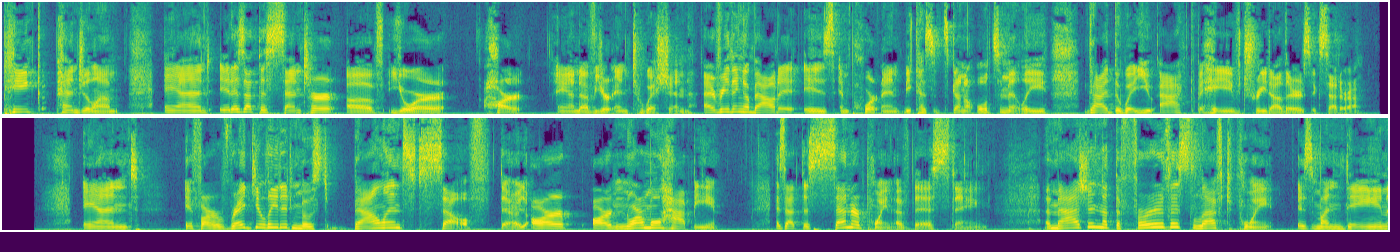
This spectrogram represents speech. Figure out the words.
pink pendulum, and it is at the center of your heart and of your intuition. Everything about it is important because it's going to ultimately guide the way you act, behave, treat others, etc. And if our regulated, most balanced self, our our normal happy is at the center point of this thing. Imagine that the furthest left point is mundane,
